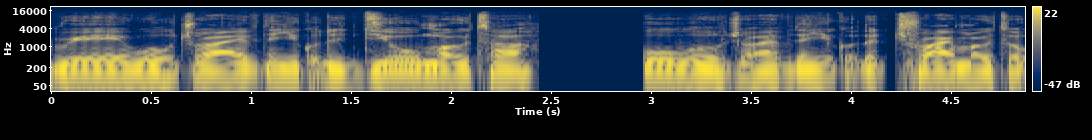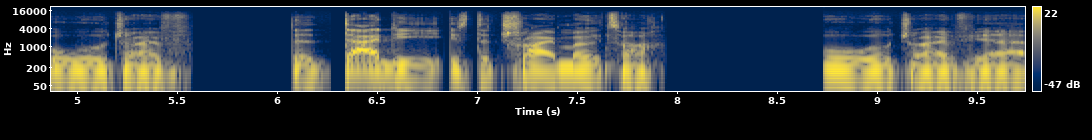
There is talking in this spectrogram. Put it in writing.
rear wheel drive, then you've got the dual motor all wheel drive, then you've got the tri motor all wheel drive. The daddy is the tri motor all wheel drive, yeah.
